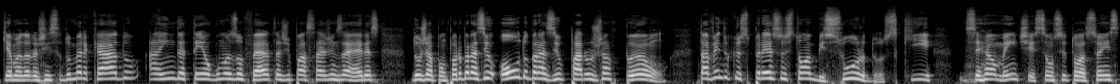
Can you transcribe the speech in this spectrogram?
que é a melhor agência do mercado, ainda tem algumas ofertas de passagens aéreas do Japão para o Brasil ou do Brasil para o Japão. Tá vendo que os preços estão absurdos, que realmente são situações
